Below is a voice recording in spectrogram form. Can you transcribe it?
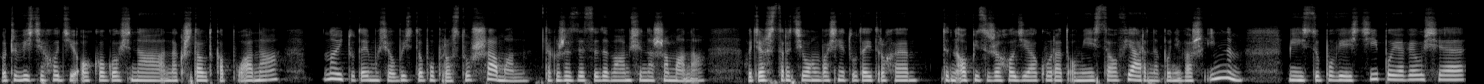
Oczywiście chodzi o kogoś na, na kształt kapłana, no i tutaj musiał być to po prostu szaman. Także zdecydowałam się na szamana, chociaż straciłam właśnie tutaj trochę ten opis, że chodzi akurat o miejsca ofiarne, ponieważ w innym miejscu powieści pojawiał się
